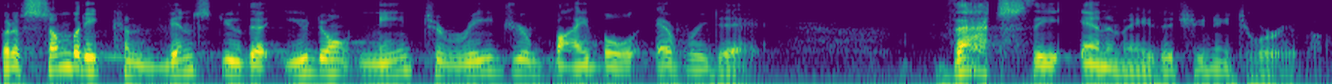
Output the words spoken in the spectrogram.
But if somebody convinced you that you don't need to read your Bible every day, that's the enemy that you need to worry about.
